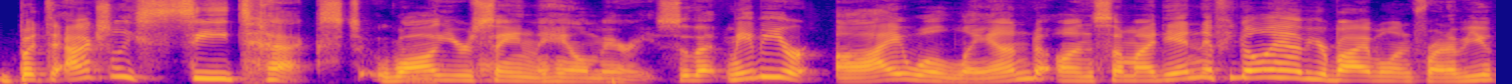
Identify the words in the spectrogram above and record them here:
But to actually see text while you're mm. saying the Hail Mary, so that maybe your eye will land on some idea. And if you don't have your Bible in front of you,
